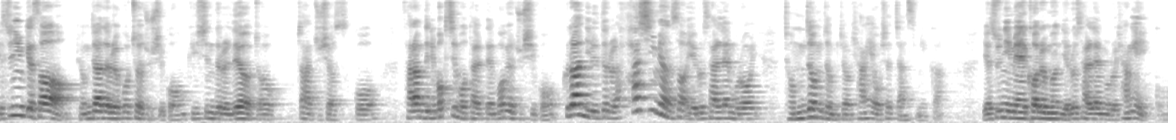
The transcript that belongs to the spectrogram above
예수님께서 병자들을 고쳐 주시고 귀신들을 내어 쫓아 주셨고 사람들이 먹지 못할 때 먹여 주시고 그러한 일들을 하시면서 예루살렘으로 점점 점점 향해 오셨지 않습니까? 예수님의 걸음은 예루살렘으로 향해 있고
